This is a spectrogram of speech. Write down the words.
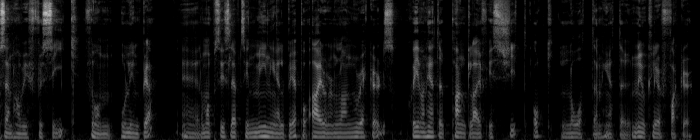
Och sen har vi Fysik från Olympia. Eh, de har precis släppt sin mini-LP på Iron Lung Records. Skivan heter Punk Life Is Shit och låten heter Nuclear Fucker.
